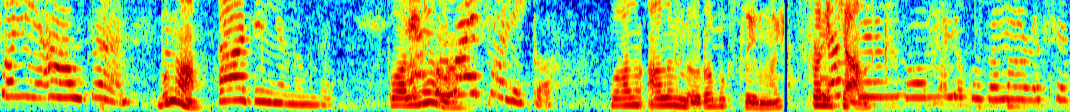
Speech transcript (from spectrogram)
Sonic'i aldım. Bu mu? Ağacın yanındaki. Bu En alınıyor mu? kolay Sonic o. Bu alın, alınmıyor. Robux'luymuş. Sonic aldık. Olmalı o zaman reset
